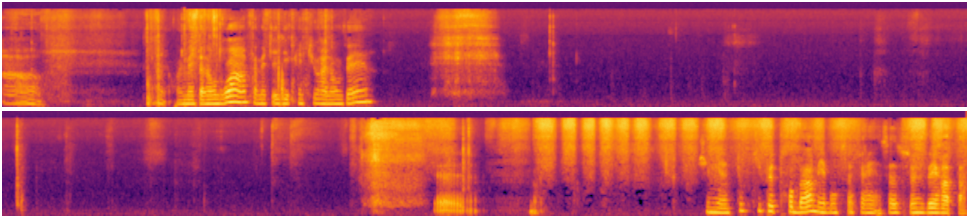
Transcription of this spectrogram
Ah. On va le mettre à l'endroit, hein, pas mettre les écritures à l'envers. Euh, J'ai mis un tout petit peu trop bas, mais bon, ça fait rien, ça se verra pas.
